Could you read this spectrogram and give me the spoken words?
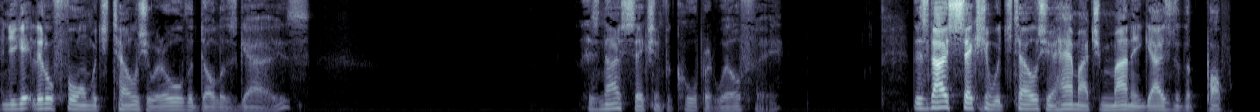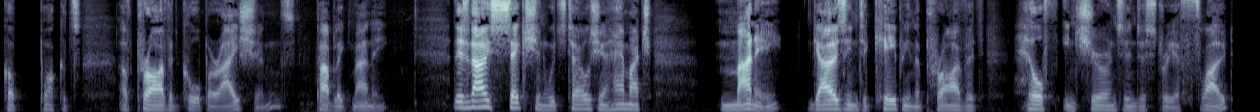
and you get little form which tells you where all the dollars goes, there's no section for corporate welfare. There's no section which tells you how much money goes into the pockets of private corporations, public money. There's no section which tells you how much money goes into keeping the private health insurance industry afloat,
